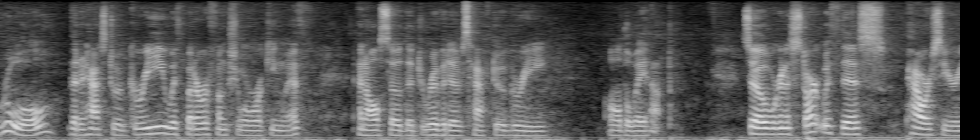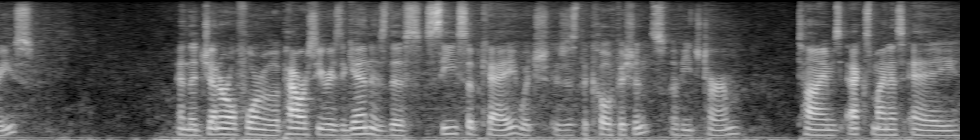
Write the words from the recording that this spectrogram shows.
rule that it has to agree with whatever function we're working with, and also the derivatives have to agree all the way up. So we're going to start with this power series, and the general form of a power series again is this c sub k, which is just the coefficients of each term, times x minus a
